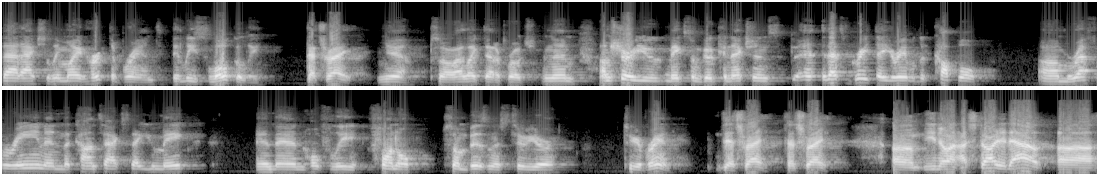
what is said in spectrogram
that actually might hurt the brand, at least locally. That's right. Yeah, so I like that approach. And then I'm sure you make some good connections. That's great that you're able to couple um, refereeing and the contacts that you make, and then hopefully funnel some business to your to your brand. That's right. That's right. Um, you know, I started out. Uh,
